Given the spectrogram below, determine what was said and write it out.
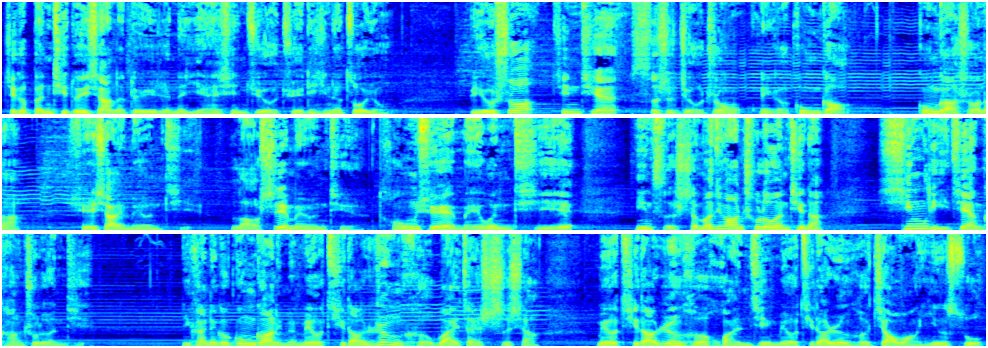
这个本体对象呢对于人的言行具有决定性的作用。比如说今天四十九中那个公告，公告说呢学校也没问题，老师也没问题，同学也没问题，因此什么地方出了问题呢？心理健康出了问题。你看那个公告里面没有提到任何外在事项。没有提到任何环境，没有提到任何交往因素，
